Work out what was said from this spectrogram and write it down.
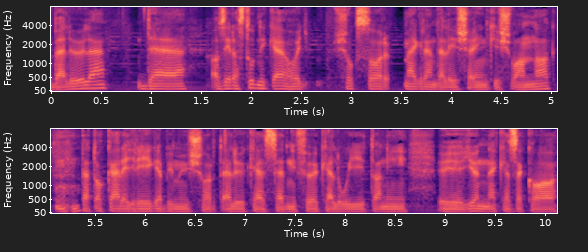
belőle, de azért azt tudni kell, hogy sokszor megrendeléseink is vannak, uh-huh. tehát akár egy régebbi műsort elő kell szedni, föl kell újítani, jönnek ezek a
